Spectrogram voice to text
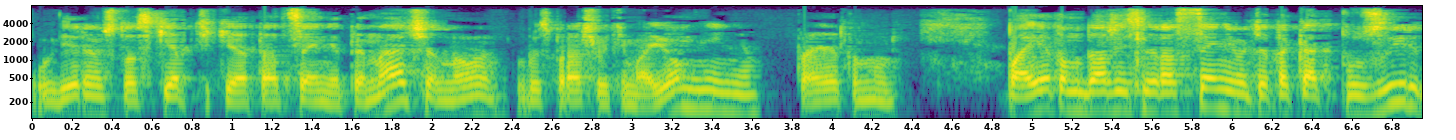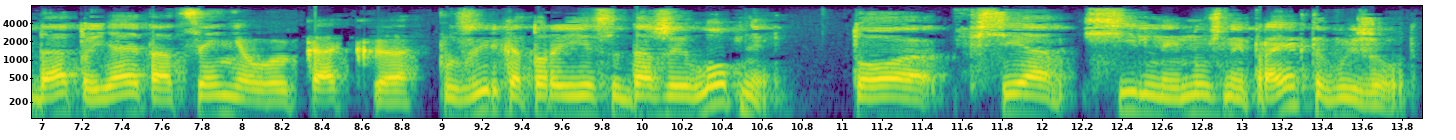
Уверен, что скептики это оценят иначе, но вы спрашиваете мое мнение, поэтому... Поэтому даже если расценивать это как пузырь, да, то я это оцениваю как э, пузырь, который, если даже и лопнет, то все сильные нужные проекты выживут.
